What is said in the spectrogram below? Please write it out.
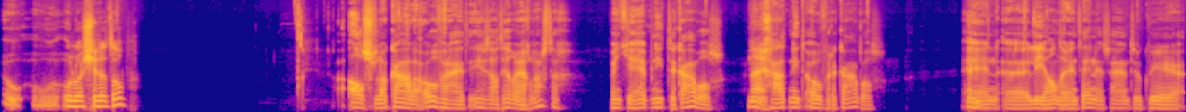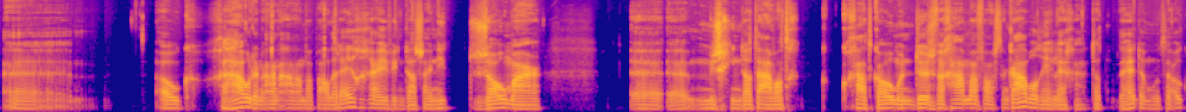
Hoe, hoe, hoe los je dat op? Als lokale overheid is dat heel erg lastig. Want je hebt niet de kabels. Nee. Je gaat niet over de kabels. En, en uh, Liander en Tennet zijn natuurlijk weer uh, ook gehouden aan, aan bepaalde regelgeving. Dat zij niet zomaar uh, misschien dat daar wat gaat komen. Dus we gaan maar vast een kabel inleggen. Dat, hè, dat moet ook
